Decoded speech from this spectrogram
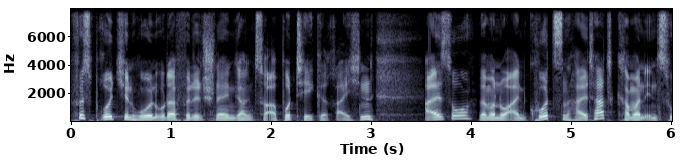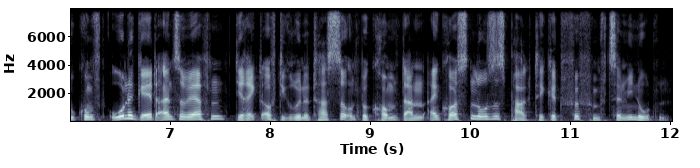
fürs Brötchen holen oder für den schnellen Gang zur Apotheke reichen. Also, wenn man nur einen kurzen Halt hat, kann man in Zukunft ohne Geld einzuwerfen direkt auf die grüne Taste und bekommt dann ein kostenloses Parkticket für 15 Minuten.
